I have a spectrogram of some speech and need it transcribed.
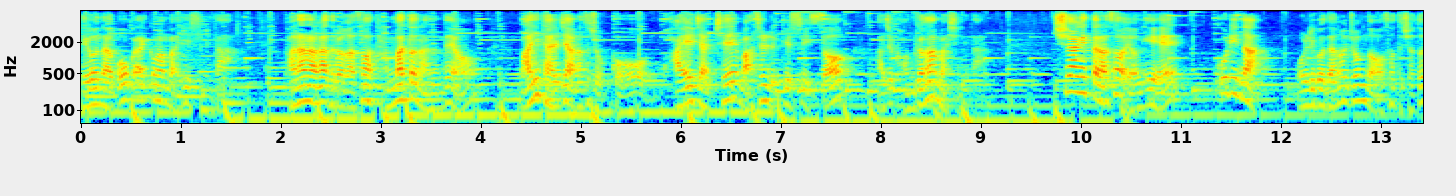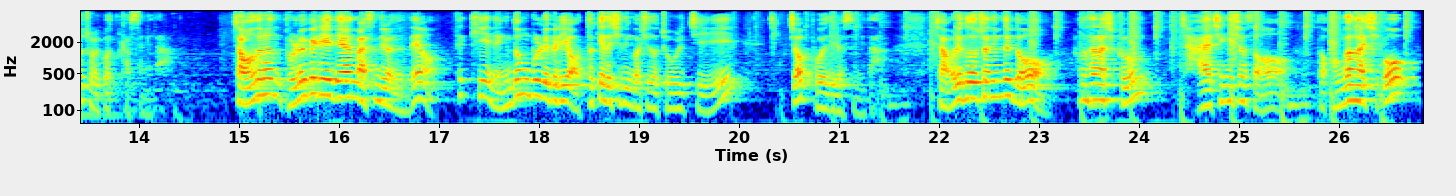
개운하고 깔끔한 맛이 있습니다. 바나나가 들어가서 단맛도 나는데요. 많이 달지 않아서 좋고 과일 자체의 맛을 느낄 수 있어 아주 건강한 맛입니다. 취향에 따라서 여기에 꿀이나 올리고당을 좀 넣어서 드셔도 좋을 것 같습니다. 자 오늘은 블루베리에 대한 말씀드렸는데요. 특히 냉동 블루베리 어떻게 드시는 것이 더 좋을지 직접 보여드렸습니다. 자 우리 구독자님들도 항산화식품 잘 챙기셔서 더 건강하시고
